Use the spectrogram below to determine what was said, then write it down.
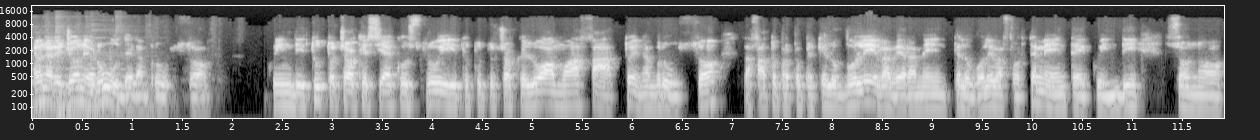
È una regione rude l'Abruzzo, quindi tutto ciò che si è costruito, tutto ciò che l'uomo ha fatto in Abruzzo, l'ha fatto proprio perché lo voleva veramente, lo voleva fortemente e quindi sono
